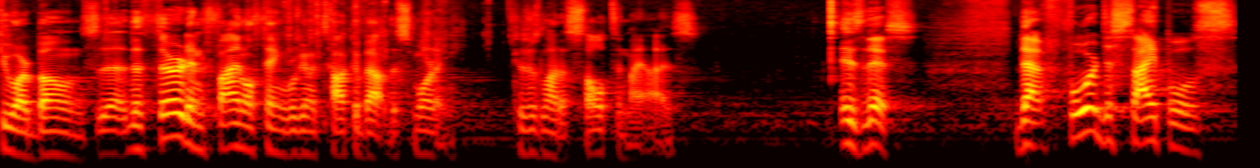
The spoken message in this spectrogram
to our bones. The, the third and final thing we're going to talk about this morning, because there's a lot of salt in my eyes, is this that for disciples,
